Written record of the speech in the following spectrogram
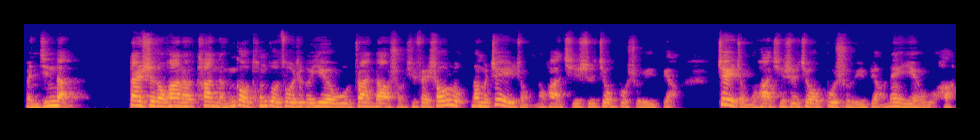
本金的，但是的话呢，它能够通过做这个业务赚到手续费收入。那么这一种的话，其实就不属于表，这种的话其实就不属于表内业务哈。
